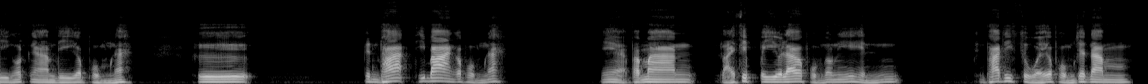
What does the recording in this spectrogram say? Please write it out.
ดีงดงามดีกับผมนะ คือ เป็นพระที่บ้านกับผมนะ เนี่ยประมาณหลายสิบปีแล้วครับผมตรงนี้เห็น เป็นพระที่สวยกับผมจะนำ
